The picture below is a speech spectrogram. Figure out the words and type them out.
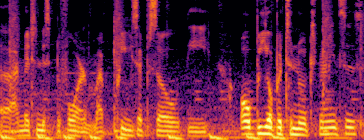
Uh, I mentioned this before in my previous episode. The OB open to new experiences.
